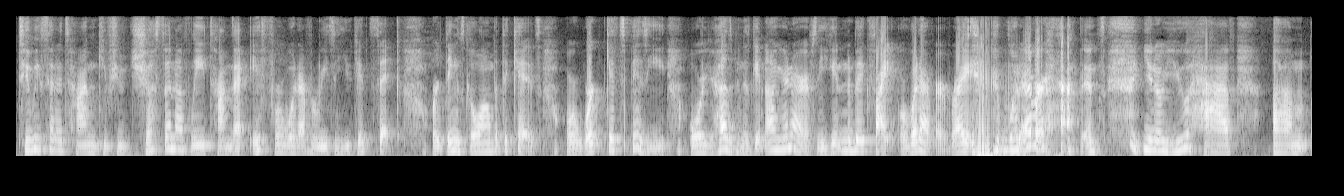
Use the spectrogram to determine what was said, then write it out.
Two weeks at a time gives you just enough lead time that if for whatever reason you get sick, or things go on with the kids, or work gets busy, or your husband is getting on your nerves and you get in a big fight, or whatever right? whatever happens, you know, you have um,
